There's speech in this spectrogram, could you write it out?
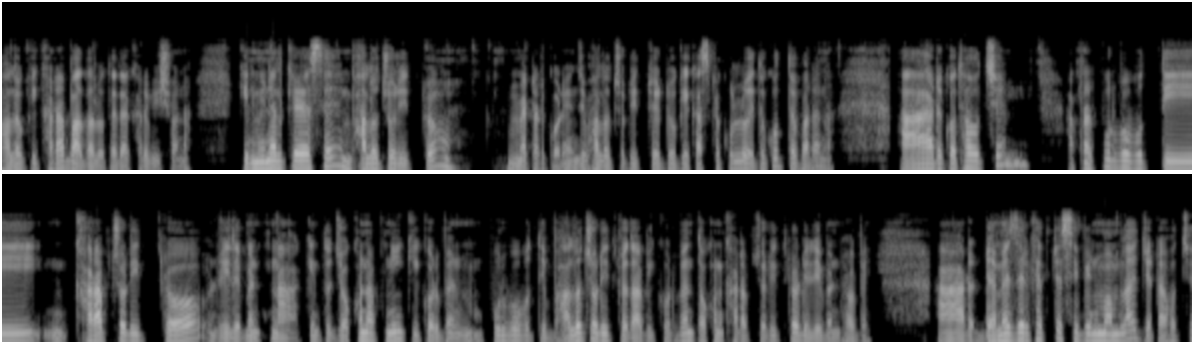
ভালো কি খারাপ আদালতে দেখার বিষয় না। ক্রিমিনাল কেসে ভালো চরিত্র ম্যাটার করে যে ভালো এই কাজটা করল, এ তো করতে পারে না। আর কথা হচ্ছে আপনার পূর্ববর্তী খারাপ চরিত্র রিলেভেন্ট না। কিন্তু যখন আপনি কি করবেন পূর্ববর্তী ভালো চরিত্র দাবি করবেন, তখন খারাপ চরিত্র রিলেভেন্ট হবে। আর ড্যামেজের ক্ষেত্রে সিভিল মামলায় যেটা হচ্ছে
